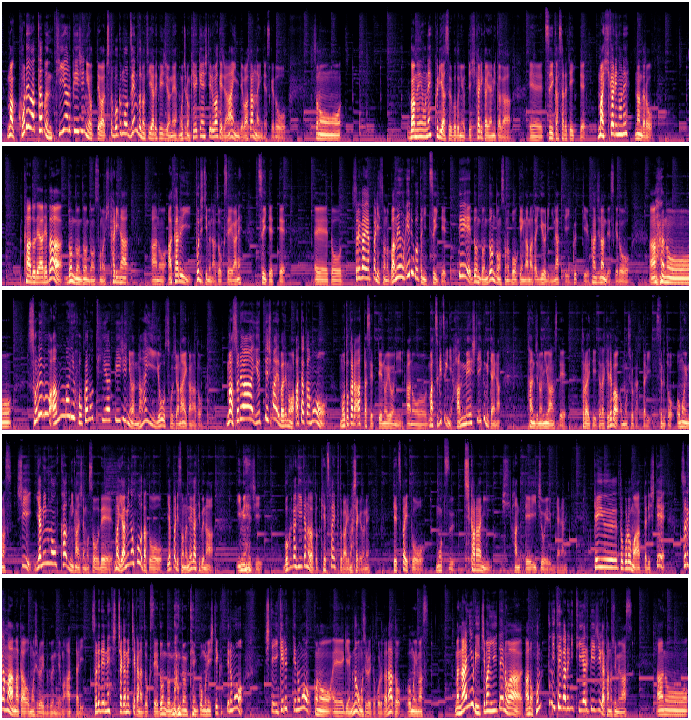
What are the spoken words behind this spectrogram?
まあこれは多分 TRPG によってはちょっと僕も全部の TRPG をねもちろん経験してるわけじゃないんで分かんないんですけどその場面をねクリアすることによって光か闇かが、えー追加されていってまあ光のねなんだろうカードであればどんどんどんどんその光なあの明るいポジティブな属性がねついてってえー、とそれがやっぱりその場面を得るごとについてってどんどんどんどんその冒険がまた有利になっていくっていう感じなんですけどあのーそれもあんまり他の TRPG にはない要素じゃないかなと。まあそれは言ってしまえばでもあたかも元からあった設定のように、あのーまあ、次々に判明していくみたいな感じのニュアンスで捉えていただければ面白かったりすると思いますし闇のカードに関してもそうで、まあ、闇の方だとやっぱりそのネガティブなイメージ僕が引いたのだと鉄パイプとかありましたけどね。鉄パイプを持つ力に判定1を得るみたいなね。っていうところもあったりしてそれがまあまた面白い部分でもあったりそれでねしっちゃかめっちゃかな属性どんどんどんどんてんこ盛りしていくっていうのもしていけるっていうのもこの、えーゲームの面白いところだなと思います、まあ、何より一番言いたいのはあの本当に手軽に TRPG が楽しめます。あのー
